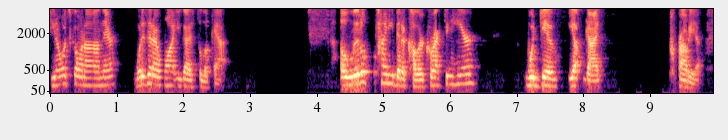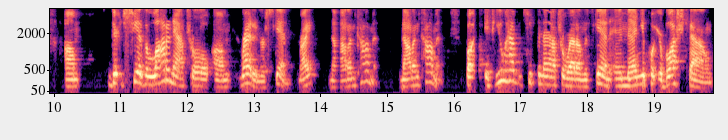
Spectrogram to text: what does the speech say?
do you know what's going on there what is it i want you guys to look at a little tiny bit of color correcting here would give yep guys proud of you um, there, she has a lot of natural um, red in her skin right not uncommon not uncommon. But if you have keep the natural red on the skin and then you put your blush down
